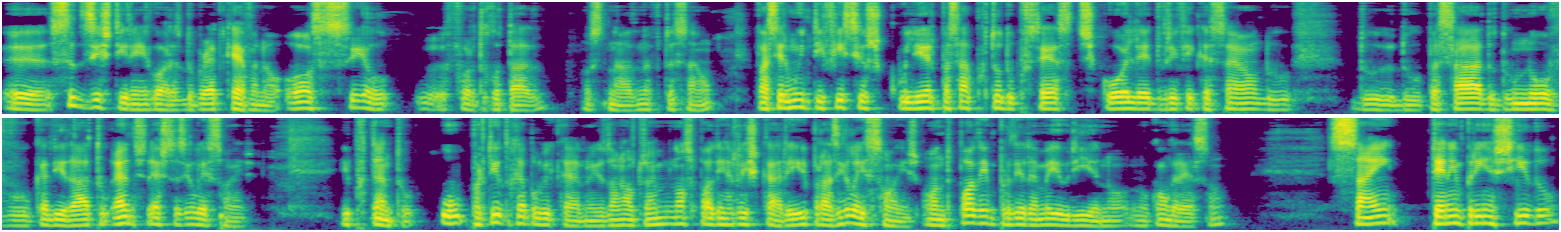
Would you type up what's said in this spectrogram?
eh, se desistirem agora do Brett Kavanaugh ou se ele eh, for derrotado no Senado, na votação, vai ser muito difícil escolher, passar por todo o processo de escolha e de verificação do, do, do passado, do novo candidato antes destas eleições. E, portanto, o Partido Republicano e o Donald Trump não se podem arriscar a ir para as eleições onde podem perder a maioria no, no Congresso sem terem preenchido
